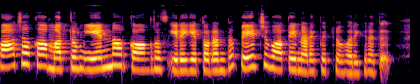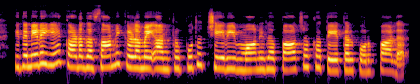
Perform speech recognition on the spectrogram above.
பாஜக மற்றும் என்ஆர் காங்கிரஸ் இடையே தொடர்ந்து பேச்சுவார்த்தை நடைபெற்று வருகிறது. இதனிடையே கடந்த சனிக்கிழமை அன்று புதுச்சேரி மாநில பாஜக தேர்தல் பொறுப்பாளர்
